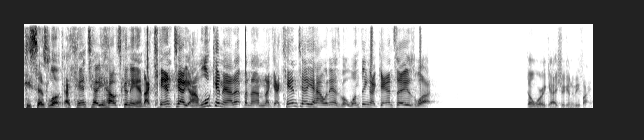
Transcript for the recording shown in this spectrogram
He says, Look, I can't tell you how it's going to end. I can't tell you. I'm looking at it, but I'm like, I can't tell you how it ends. But one thing I can say is what? Don't worry, guys, you're going to be fine.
